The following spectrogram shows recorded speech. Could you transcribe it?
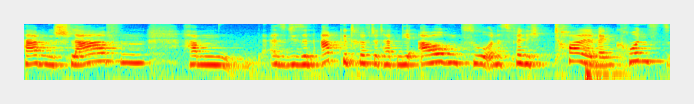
haben geschlafen, haben, also die sind abgedriftet, hatten die Augen zu. Und das finde ich toll, wenn Kunst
